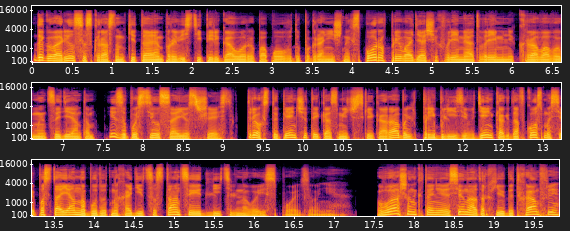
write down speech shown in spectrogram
договорился с Красным Китаем провести переговоры по поводу пограничных споров, приводящих время от времени к кровавым инцидентам, и запустил Союз-6, трехступенчатый космический корабль, приблизив день, когда в космосе постоянно будут находиться станции длительного использования. В Вашингтоне сенатор Хьюберт Хамфри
